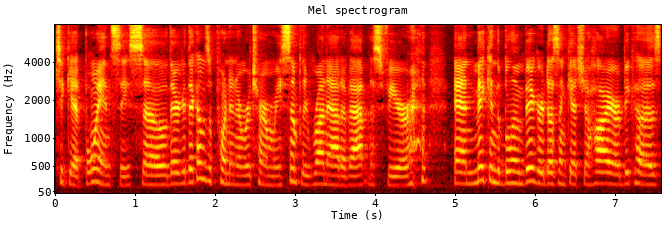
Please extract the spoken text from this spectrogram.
to get buoyancy. So there, there comes a point in a return where you simply run out of atmosphere and making the balloon bigger doesn't get you higher because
